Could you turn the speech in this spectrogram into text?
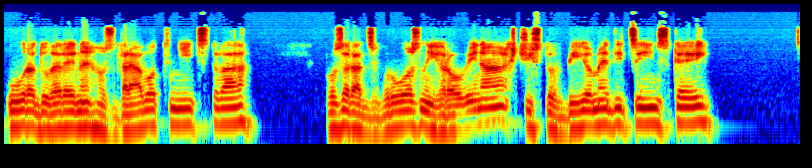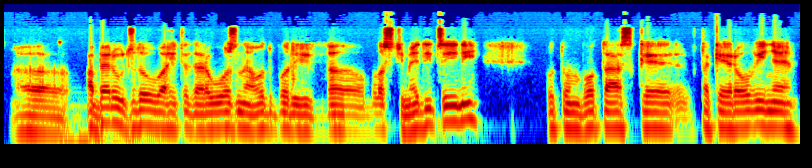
Úradu verejného zdravotníctva pozerať v rôznych rovinách, čisto v biomedicínskej a berúc do úvahy teda rôzne odbory v oblasti medicíny, potom v otázke v takej rovine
